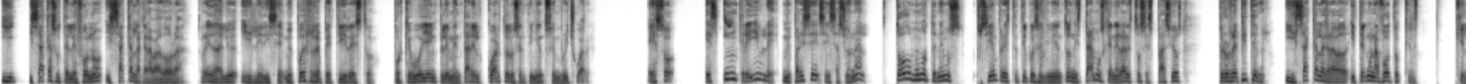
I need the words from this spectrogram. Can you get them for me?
Y, y saca su teléfono y saca la grabadora, Rey Dalio, y le dice, ¿me puedes repetir esto? porque voy a implementar el cuarto de los sentimientos en Bridgewater. Eso es increíble, me parece sensacional. Todo el mundo tenemos siempre este tipo de sentimientos, necesitamos generar estos espacios, pero repítemelo y saca la grabadora. Y tengo una foto que, que,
